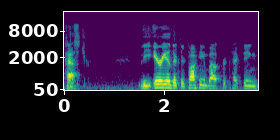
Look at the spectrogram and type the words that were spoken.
pasture. The area that they're talking about protecting,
